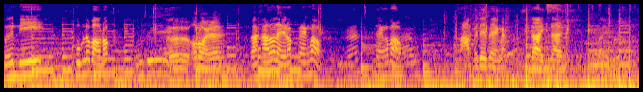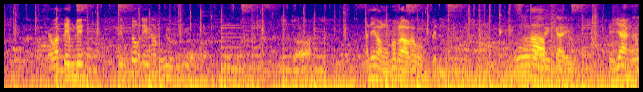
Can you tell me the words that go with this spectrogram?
มื้อนี้คุ้มหรือเปล่าล็อกคุ้มสิเอออร่อยนะ ราคาเท่าไหร่ครับแพงเปล่าแพงหรือเปล่าสามไม่ได้แพงนะกินได้กินได้ แต่ว่าเต็มเลยเต็มโต๊ะเลยครับดู อันนี้ของพวกเราครับผมเป็นข้าวไก่ไก่ย่างครับ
